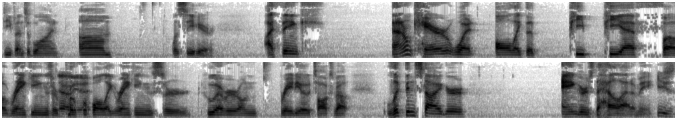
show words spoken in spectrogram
defensive line. Um, let's see here. I think, and I don't care what all like the PPF uh, rankings or Oh, Pro yeah. Football like rankings or whoever on radio talks about. Lichtensteiger angers the hell out of me. He's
